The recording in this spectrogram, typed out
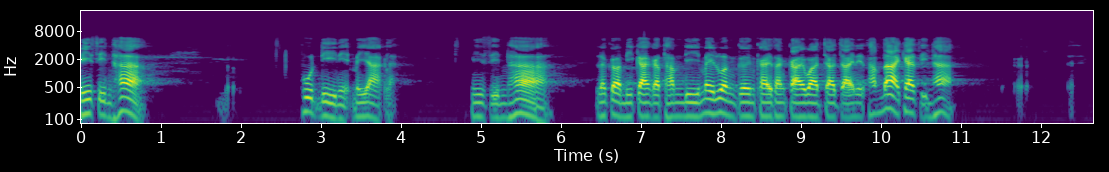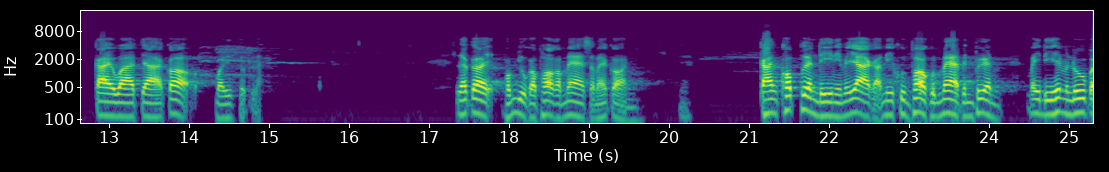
มีศีลห้าพูดดีนี่ไม่ยากละมีศีลห้าแล้วก็มีการกระทำดี ไม่ล่วงเกินใครทางกายวาจาใจเนี่ยทำได้แค่ศีลห้ากายวาจาก็บริสุทธิ์ละแล้วก็ผมอยู่กับพ่อกับแม่สมัยก่อน การครบเพื่อนดีนี่ไม่ยากอะมีคุณพ่อคุณแม่เป็นเพื่อน ไม่ดีให้มันรู้ไป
